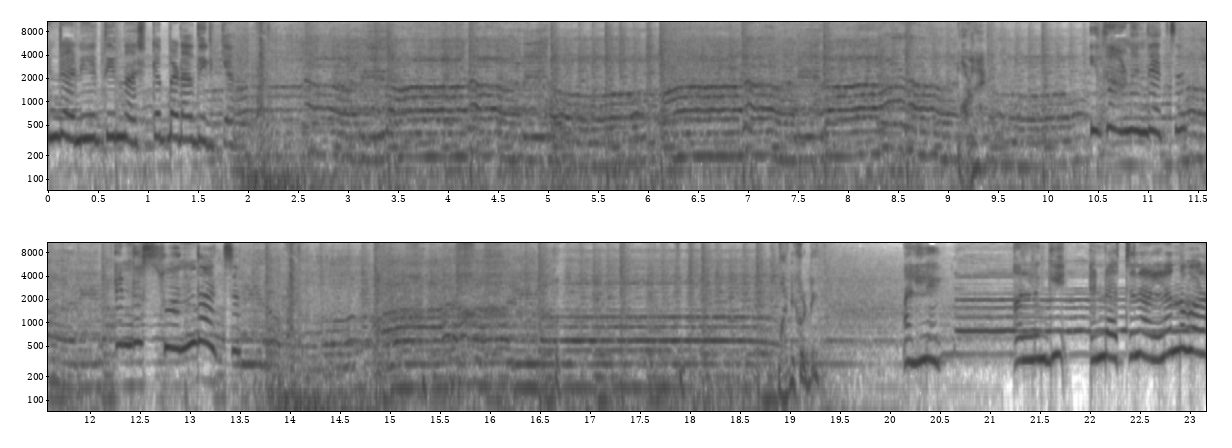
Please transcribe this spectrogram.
എന്റെ അനിയത്തിയും നഷ്ടപ്പെടാതിരിക്കാൻ. അച്ഛൻ മണിക്കുട്ടി. അല്ലേ? അല്ലെങ്കിൽ എന്റെ അച്ഛനല്ലെന്ന് പറ.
